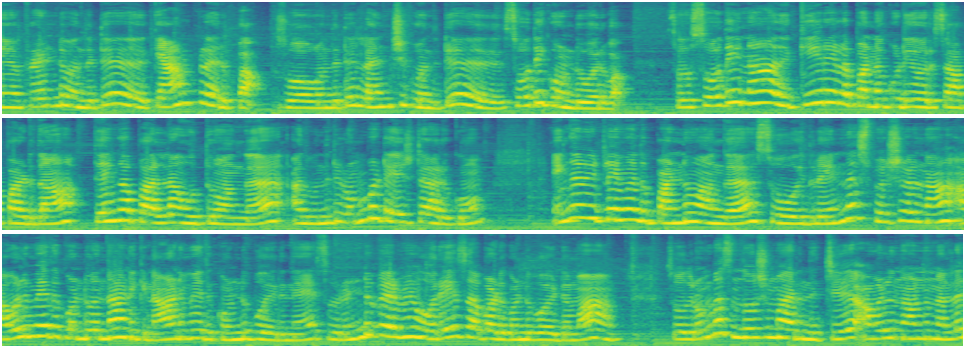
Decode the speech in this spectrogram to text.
என் ஃப்ரெண்டு வந்துட்டு கேம்ப்ல இருப்பா. ஸோ வந்துட்டு லஞ்சுக்கு வந்துட்டு சொதி கொண்டு வருவா. ஸோ சொதினா அது கீரையில் பண்ணக்கூடிய ஒரு சாப்பாடு தான் தேங்காய் பால்லாம் ஊற்றுவாங்க அது வந்துட்டு ரொம்ப டேஸ்ட்டாக இருக்கும். எங்கள் வீட்லேயுமே அது பண்ணுவாங்க. ஸோ இதில் என்ன ஸ்பெஷல்னா அவளுமே அதை கொண்டு வந்தா அன்னைக்கு நானுமே அதை கொண்டு போயிருந்தேன். ஸோ ரெண்டு பேருமே ஒரே சாப்பாடு கொண்டு போயிட்டோமா? ஸோ அது ரொம்ப சந்தோஷமா இருந்துச்சு. அவளும் நானும் நல்லா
